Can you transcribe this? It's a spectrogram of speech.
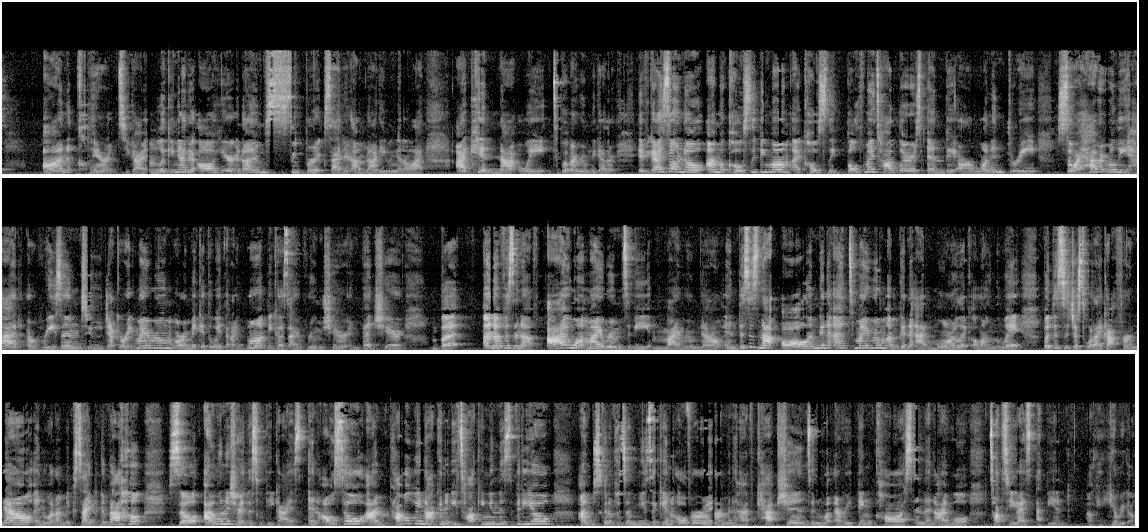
on clearance, you guys. I'm looking at it all here and I am super excited. I'm not even gonna lie. I cannot wait to put my room together. If you guys don't know, I'm a co-sleeping mom. I co-sleep both my toddlers and they are one and three. So I haven't really had a reason to decorate my room or make it the way that I want because I room share and bed share. But enough is enough. I want my room to be my room now. And this is not all I'm gonna add to my room. I'm gonna add more like along the way. But this is just what I got for now and what I'm excited about. So I wanna share this with you guys. And also, I'm probably not gonna be talking in this video. I'm just gonna put some music in over it. I'm gonna have captions and what everything costs. And then I will talk to you guys at the end. Okay, here we go.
